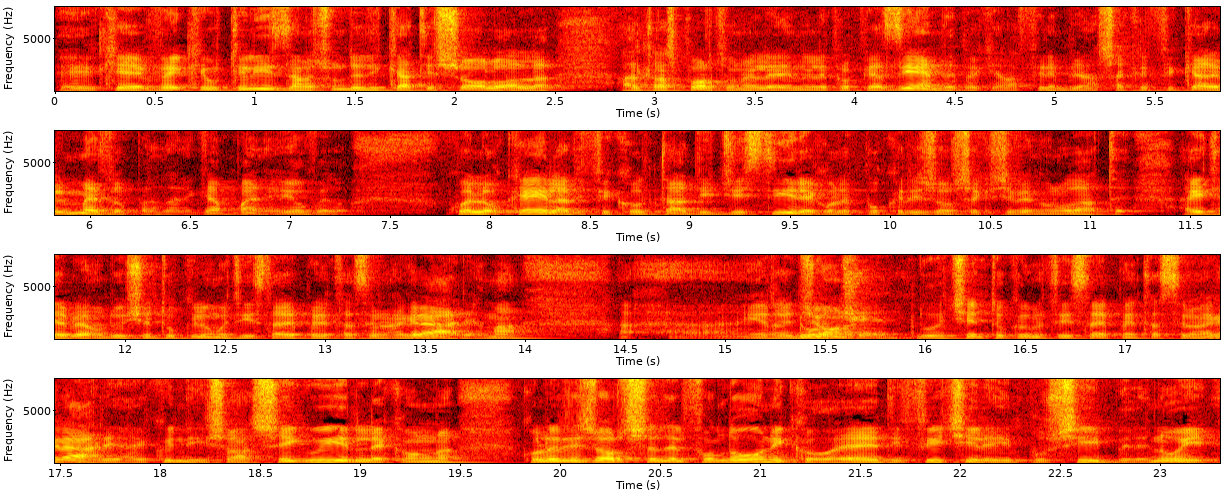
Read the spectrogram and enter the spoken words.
eh, che, che, utilizzano, sono dedicati solo al, al trasporto nelle, nelle proprie aziende perché alla fine bisogna sacrificare il mezzo per andare in campagna. Io vedo quello che è la difficoltà di gestire con le poche risorse che ci vengono date. A Iti abbiamo 200 km di strada di penetrazione agraria, ma eh, in regione 200, 200 km di strada di penetrazione agraria e quindi insomma, seguirle con, con le risorse del fondo unico è difficile e impossibile. Noi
